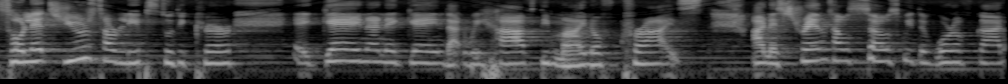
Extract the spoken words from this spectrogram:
So let's use our lips to declare again and again that we have the mind of Christ and strengthen ourselves with the Word of God,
